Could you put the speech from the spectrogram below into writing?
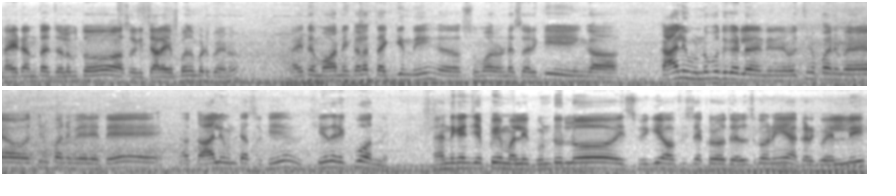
నైట్ అంతా జలుబుతో అసలు చాలా ఇబ్బంది పడిపోయాను. అయితే మార్నింగ్ కల్లా తగ్గింది. సుమారు ఉండేసరికి ఇంకా ఖాళీ ఉండబుద్ది కట్టలేదండి నేను వచ్చిన పని మే- వచ్చిన పని వేరైతే ఖాళీ ఉంటే అసలుకి చీదర ఎక్కువ అవుతుంది. అందుకని చెప్పి మళ్ళీ గుంటూరులో ఈ స్విగ్గీ ఆఫీస్ ఎక్కడో తెలుసుకొని అక్కడికి వెళ్ళి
